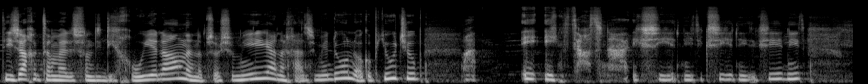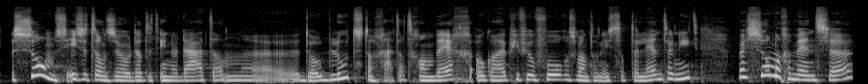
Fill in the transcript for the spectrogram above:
die zag ik dan wel eens van die, die groeien dan. En op social media, dan gaan ze meer doen, ook op YouTube. Maar ik, ik dacht, nou, ik zie het niet, ik zie het niet, ik zie het niet. Soms is het dan zo dat het inderdaad dan eh doodbloedt. Dan gaat dat gewoon weg. Ook al heb je veel volgers, want dan is dat talent er niet. Maar sommige mensen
